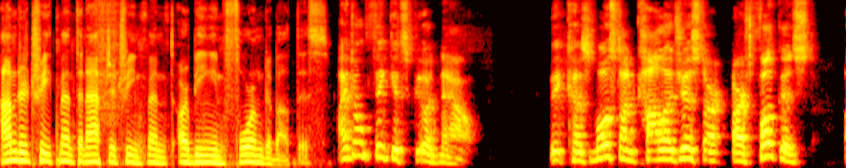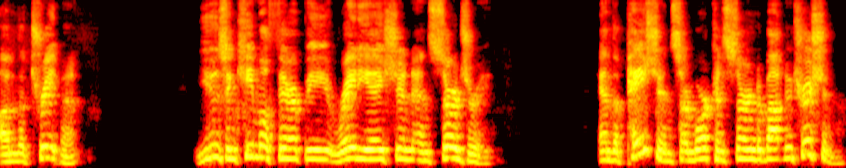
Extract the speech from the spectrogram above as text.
under treatment and after treatment are being informed about this? I don't think it's good now because most oncologists are, are focused on the treatment using chemotherapy, radiation, and surgery. And the patients are more concerned about nutrition.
